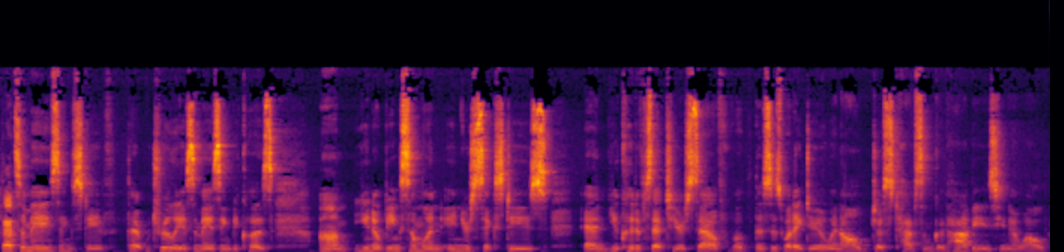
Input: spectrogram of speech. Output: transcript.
That's amazing, Steve. That truly is amazing because, um, you know, being someone in your 60s, and you could have said to yourself, well, this is what I do, and I'll just have some good hobbies, you know, I'll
